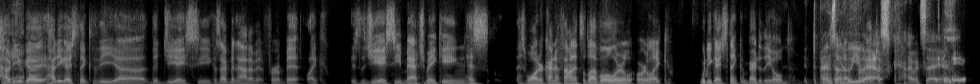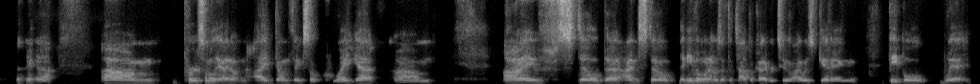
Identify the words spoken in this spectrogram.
How do you guys how do you guys think the uh the GAC because I've been out of it for a bit like is the GAC matchmaking has has water kind of found its level or or like what do you guys think compared to the old It depends on who you for matchup. ask. I would say. yeah. Um, personally, I don't. I don't think so quite yet. Um, I've still been. I'm still, and even when I was at the top of Kyber two, I was getting people with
